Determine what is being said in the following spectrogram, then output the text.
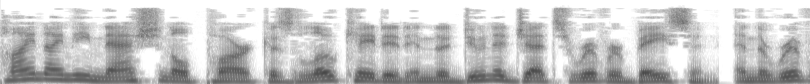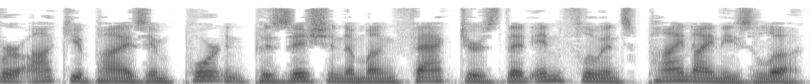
Pieniny National Park is located in the Dunajec River basin, and the river occupies important position among factors that influence Pieniny's look.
